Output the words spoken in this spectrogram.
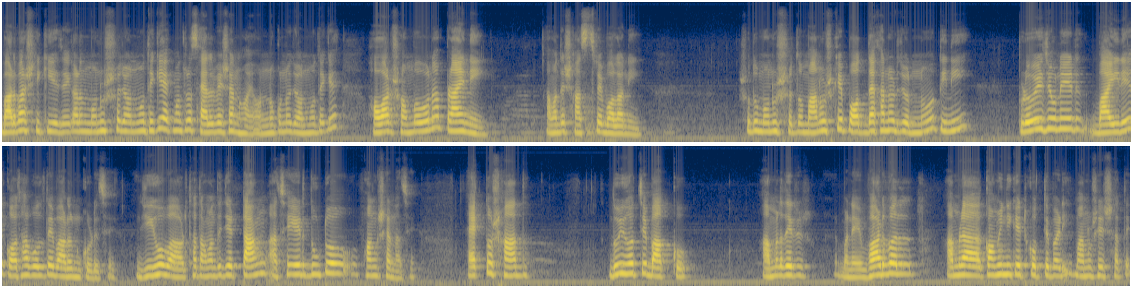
বারবার শিখিয়েছে কারণ মনুষ্য জন্ম থেকে একমাত্র স্যালভেশন হয়, অন্য কোনো জন্ম থেকে হওয়ার সম্ভাবনা প্রায় নেই। আমাদের শাস্ত্রে বলা নেই। শুধু মনুষ্য, তো মানুষকে পথ দেখানোর জন্য তিনি প্রয়োজনের বাইরে কথা বলতে বারণ করেছে। জিহবা, অর্থাৎ আমাদের যে টাং আছে, এর দুটো ফাংশন আছে। এক তো স্বাদ, দুই হচ্ছে বাক্য। আমাদের মানে ভার্বাল আমরা কমিউনিকেট করতে পারি মানুষের সাথে।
